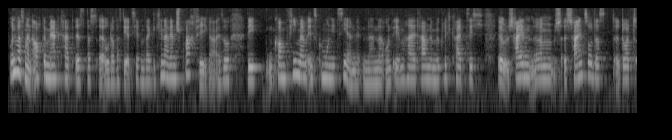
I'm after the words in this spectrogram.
Und was man auch gemerkt hat, ist, dass, äh, oder was die Erzieherin sagt, die Kinder werden sprachfähiger. Also die kommen viel mehr ins Kommunizieren miteinander und eben halt haben eine Möglichkeit, sich, äh, schein, ähm, scheint so, dass dort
